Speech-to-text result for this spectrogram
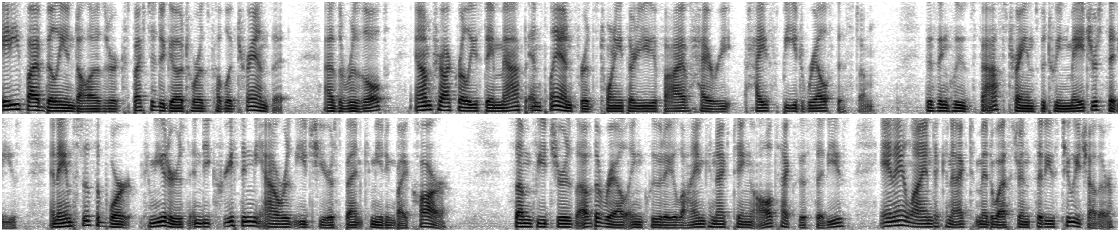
$85 billion are expected to go towards public transit. As a result, Amtrak released a map and plan for its 2035 high, re- high-speed rail system. This includes fast trains between major cities and aims to support commuters in decreasing the hours each year spent commuting by car. Some features of the rail include a line connecting all Texas cities and a line to connect Midwestern cities to each other.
